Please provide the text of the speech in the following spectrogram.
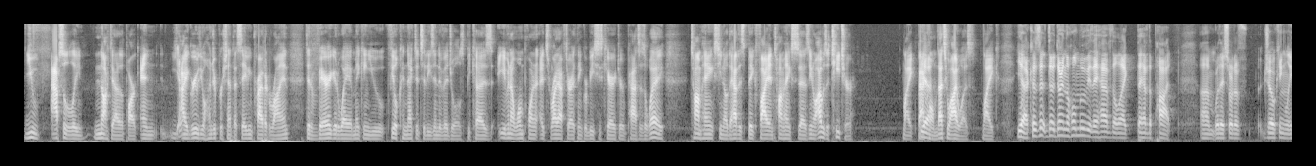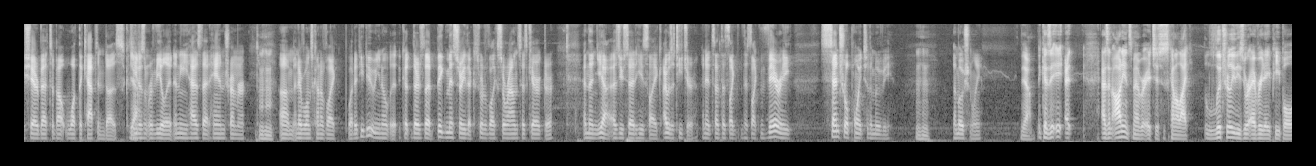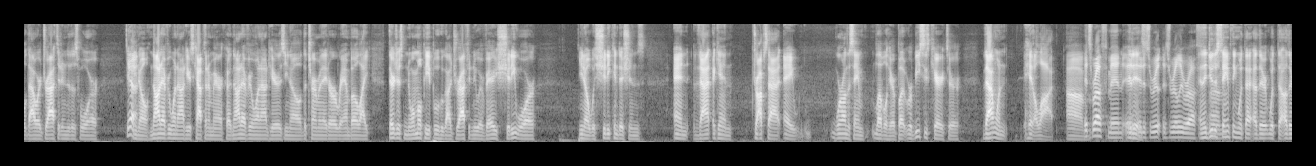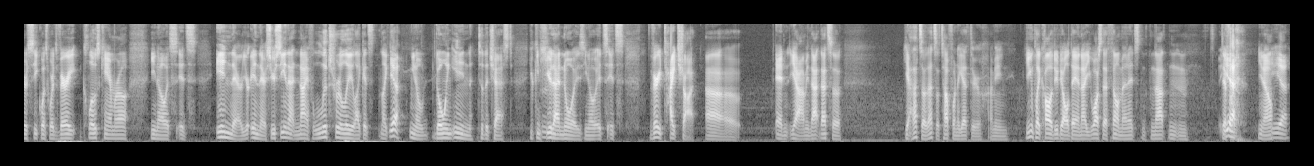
you've absolutely knocked it out of the park. And I agree with you 100% that Saving Private Ryan did a very good way of making you feel connected to these individuals because even at one point, it's right after I think Ribisi's character passes away. Tom Hanks, you know, they have this big fight, and Tom Hanks says, you know, I was a teacher, like back Yeah. home. That's who I was. Like, Yeah, because during the whole movie they have the like they have the pot, um, where they sort of jokingly share bets about what the captain does because Yeah. he doesn't reveal it and he has that hand tremor, mm-hmm. um, and everyone's kind of like, what did he do? You know, it, 'cause there's that big mystery that sort of like surrounds his character, and then yeah, as you said, he's like, I was a teacher, and it's at this like this like very central point to the movie, Mm-hmm. emotionally. Yeah, because it, it, as an audience member, it's just kind of like literally these were everyday people that were drafted into this war. Yeah, You know, not everyone out here is Captain America. Not everyone out here is you know the Terminator or Rambo. Like they're just normal people who got drafted into a very shitty war. You know, with shitty conditions, and that again drops that. Hey, we're on the same level here. But Ribisi's character, that one hit a lot. Um, it's rough, man. It, It is. It is re- it's really rough. and they do the Um, same thing with that other with the other sequence where it's very close camera you know it's it's in there you're in there so you're seeing that knife literally like it's like Yeah. you know going in to the chest you can hear that noise you know it's it's very tight shot uh and yeah i mean that that's a yeah that's a that's a tough one to get through i mean you can play call of duty all day and night you watch that film and it's not it's Yeah. you know Yeah,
